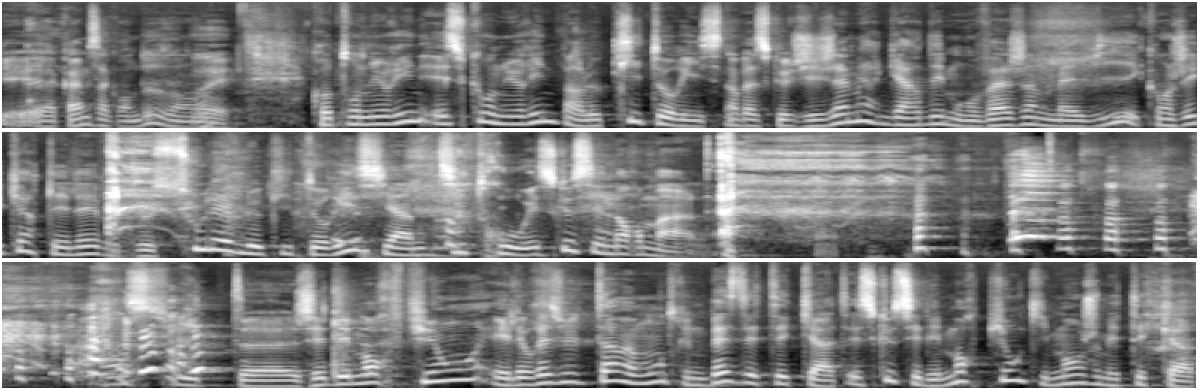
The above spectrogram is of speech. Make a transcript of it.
elle a quand même 52 ans, hein. quand on urine, est-ce qu'on urine par le clitoris? Non, parce que j'ai jamais regardé mon vagin de ma vie, et quand j'écarte les lèvres, je soulève le clitoris, il y a un petit trou. Est-ce que c'est normal? Ensuite, euh, j'ai des morpions et le résultat me montre une baisse des T4. Est-ce que c'est les morpions qui mangent mes T4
